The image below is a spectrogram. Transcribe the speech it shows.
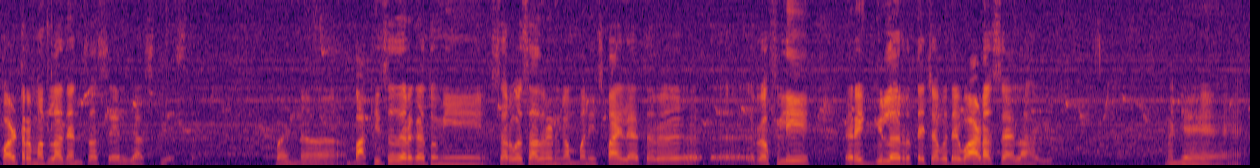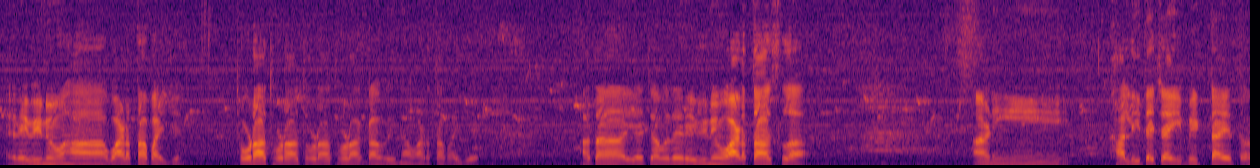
क्वार्टरमधला त्यांचा सेल जास्ती असतो. पण बाकीचं जर का तुम्ही सर्वसाधारण कंपनीज पाहिल्या तर रफली रेग्युलर त्याच्यामध्ये वाढ असायला हवी. म्हणजे रेव्हेन्यू हा वाढता पाहिजे. थोडा थोडा थोडा थोडा का होईना वाढता पाहिजे. आता याच्यामध्ये रेव्हेन्यू वाढता असला आणि खाली त्याच्या इबिट्टा येतं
